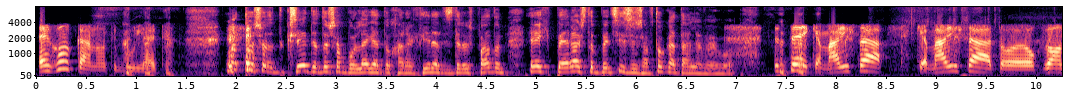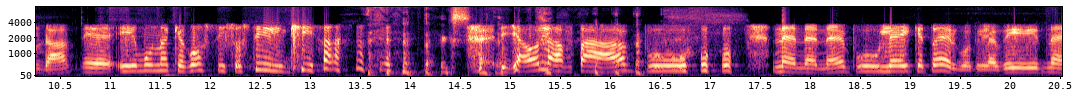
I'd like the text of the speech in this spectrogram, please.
Εγώ κάνω την μπουλέτ. Μα τόσο, ξέρετε τόσα πολλά για το χαρακτήρα της τέλος πάντων. Έχει περάσει το πετσί σας, αυτό κατάλαβα εγώ. ναι, και μάλιστα, και μάλιστα το 80 ε, ήμουνα κι εγώ στη σωστή ηλικία Εντάξει. για όλα αυτά που, ναι, ναι, ναι, που λέει και το έργο. Δηλαδή, ναι,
